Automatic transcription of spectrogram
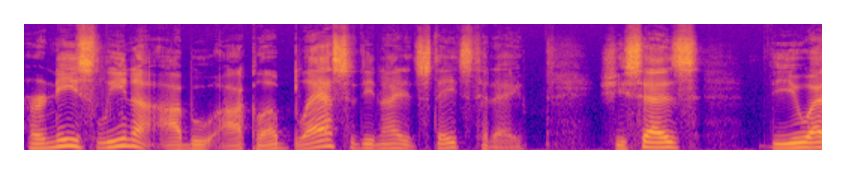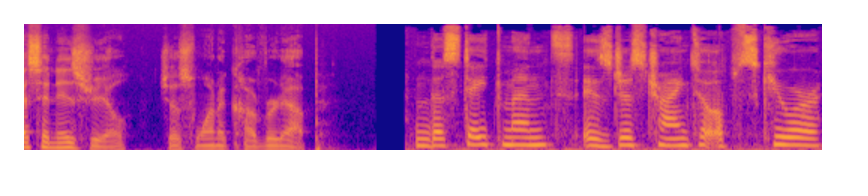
Her niece, Lena Abu Akleh, blasted the United States today. She says the U.S. and Israel just want to cover it up. The statement is just trying to obscure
